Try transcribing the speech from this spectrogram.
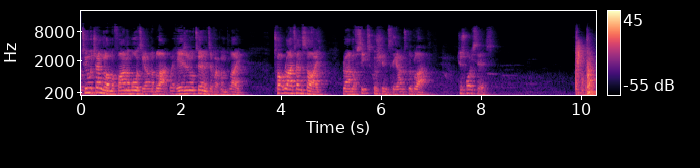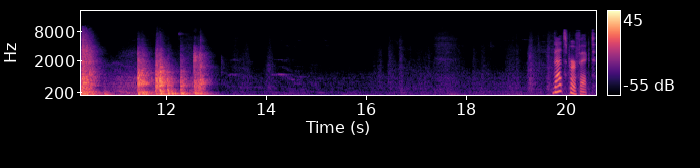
Too much angle on my final ball to get on the black, but here's an alternative I can play. Top right hand side, round off six cushions to get onto the black. Just watch this. That's perfect.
